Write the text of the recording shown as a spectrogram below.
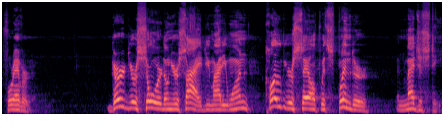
forever. Gird your sword on your side, you mighty one. Clothe yourself with splendor and majesty.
